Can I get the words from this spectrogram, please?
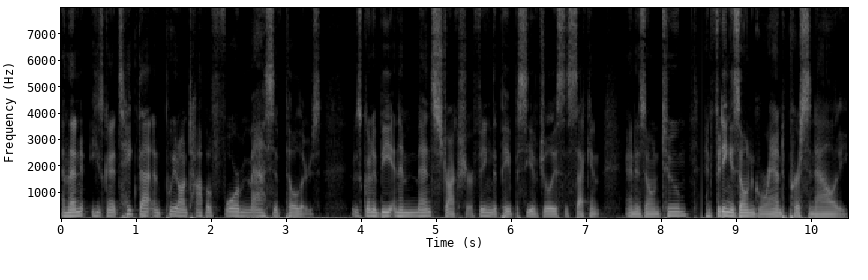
and then he's going to take that and put it on top of four massive pillars. It was going to be an immense structure, fitting the papacy of Julius II and his own tomb, and fitting his own grand personality.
